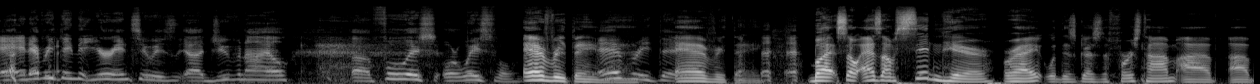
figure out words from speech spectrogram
and everything that you're into is uh, juvenile, uh, foolish, or wasteful. Everything. man. Everything. Everything. but so as I'm sitting here, right, with this girl, it's the first time I've I've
